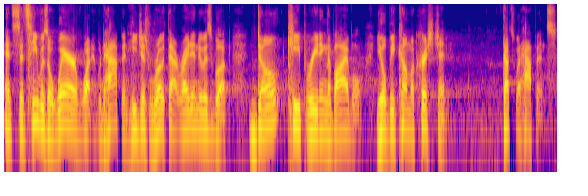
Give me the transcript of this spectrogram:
And since he was aware of what would happen, he just wrote that right into his book. Don't keep reading the Bible, you'll become a Christian. That's what happens.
